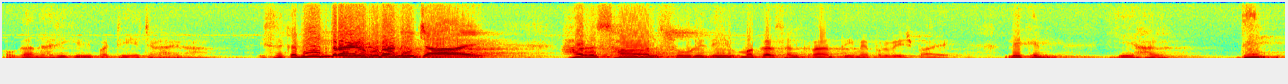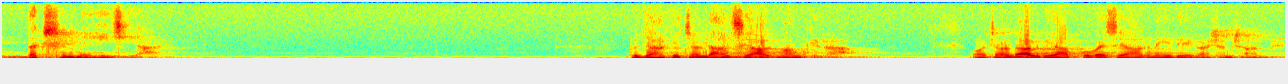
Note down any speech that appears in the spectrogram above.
और गांधारी की भी पट्टी ये चढ़ाएगा। इसने कभी उत्तरायण होना नहीं चाहे। हर साल सूर्य देव मकर संक्रांति में प्रवेश पाए, लेकिन ये हर दिन दक्षिण में ही जिया है। तो जाके चंडाल से आग मांग के ला। और चंडाल भी आपको वैसे आग नहीं देगा शमशान में।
